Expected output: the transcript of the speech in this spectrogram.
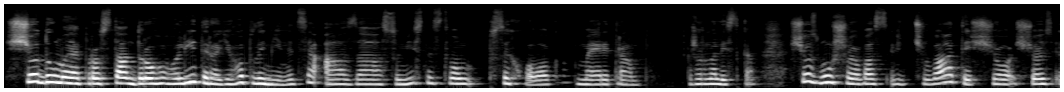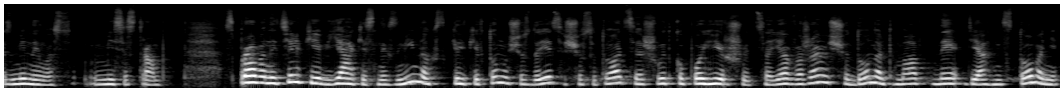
Що думає про стан дорогого лідера його племінниця, а за сумісництвом психолог Мері Трамп, журналістка? Що змушує вас відчувати, що щось змінилось, місіс Трамп? Справа не тільки в якісних змінах, скільки в тому, що здається, що ситуація швидко погіршується. Я вважаю, що Дональд мав не діагностовані,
